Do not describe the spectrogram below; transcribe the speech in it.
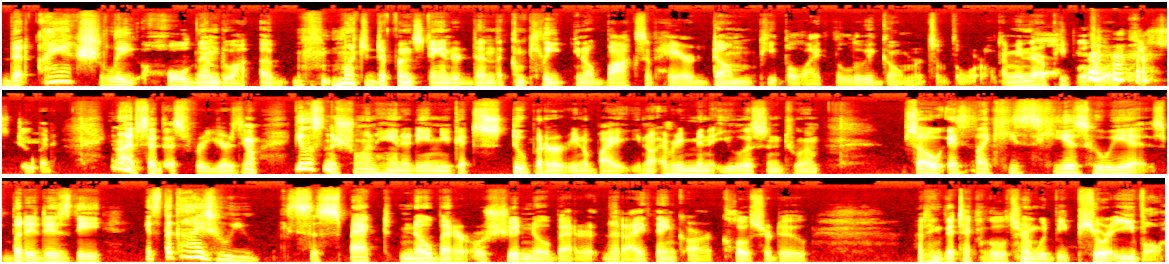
that I actually hold them to a, a, much different standard than the complete, you know, box of hair dumb people like the Louis Gohmerts of the world. I mean, there are people who are stupid. You know, I've said this for years. You know, you listen to Sean Hannity and you get stupider, you know, by you know every minute you listen to him. So it's like he's he is who he is, but it is the it's the guys who you suspect know better or should know better that I think are closer to I think the technical term would be pure evil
